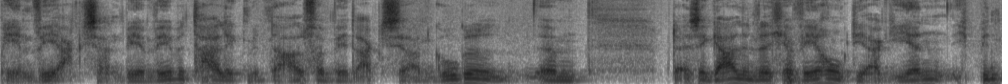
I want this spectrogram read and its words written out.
BMW-Aktie an BMW beteiligt, mit einer Alphabet-Aktie an Google. Ähm, da ist egal, in welcher Währung die agieren. Ich bin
